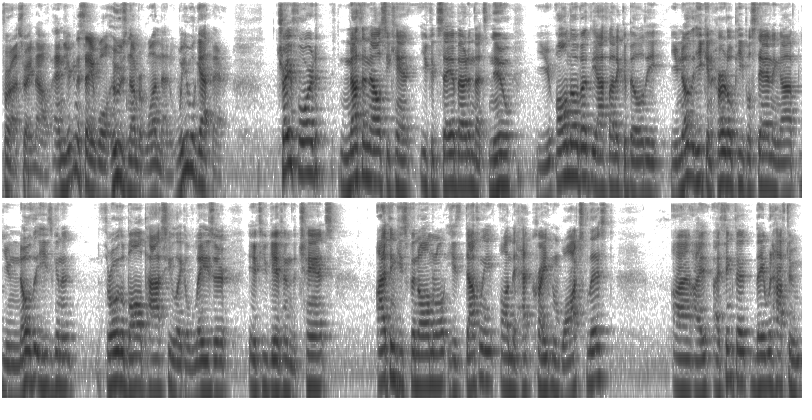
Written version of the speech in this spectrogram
for us right now. And you're going to say, well, who's number one then? We will get there. Tre Ford, nothing else you can't you could say about him that's new. You all know about the athletic ability. You know that he can hurdle people standing up. You know that he's to throw the ball past you like a laser if you give him the chance. I think he's phenomenal. He's definitely on the Hec Crighton watch list. I, I, I think that they would have to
